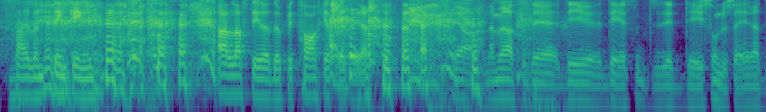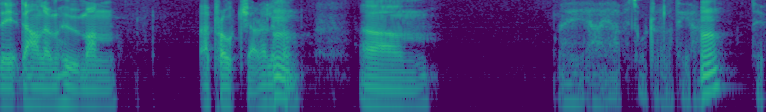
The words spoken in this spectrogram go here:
silent thinking. Alla stirrade upp i taket lite grann. Ja, nej men alltså det, det, är ju, det, är, det, det är ju som du säger att det, det handlar om hur man approachar det liksom. Um, nej, ja, jävligt svårt att relatera. Typ.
